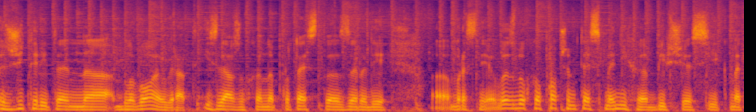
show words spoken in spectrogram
жителите на Благоевград излязоха на протеста заради мръсния въздух. Впрочем, те смениха бившия си кмет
